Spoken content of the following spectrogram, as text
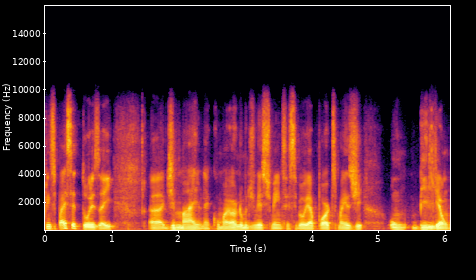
principais setores aí uh, de maio, né? Com o maior número de investimentos, recebeu aportes mais de um bilhão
